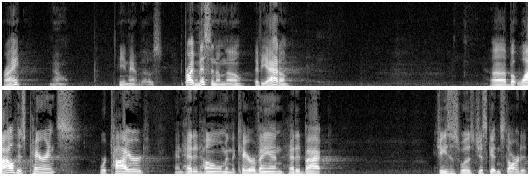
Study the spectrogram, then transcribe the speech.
right? No. He didn't have those. Probably missing them, though, if he had them. Uh, but while his parents were tired and headed home, in the caravan headed back, Jesus was just getting started.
